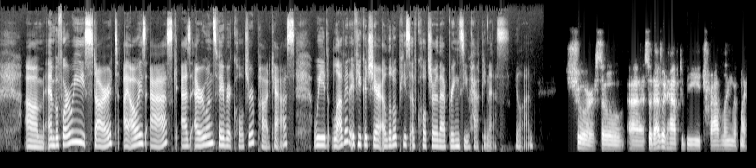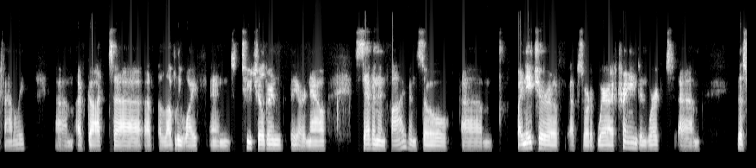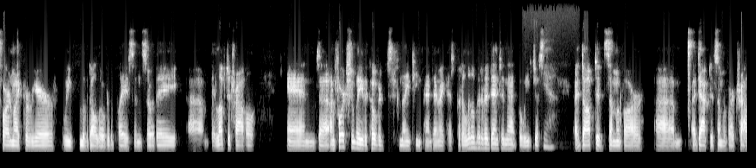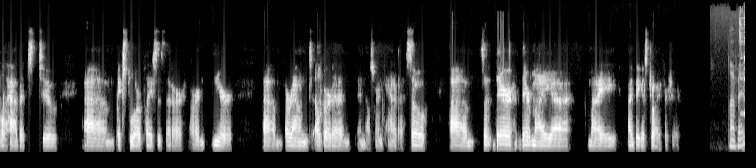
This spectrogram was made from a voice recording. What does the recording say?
Um, and before we start, I always ask, as everyone's favorite culture podcast, we'd love it if you could share a little piece of culture that brings you happiness, Ilan. Sure. So, uh, so that would have to be traveling with my family. Um, I've got uh, a, a, lovely wife and two children. They are now seven and five, and so um, by nature of, of sort of where I've trained and worked um, thus far in my career, we've lived all over the place, and so they um, they love to travel. And uh, unfortunately, the COVID nineteen pandemic has put a little bit of a dent in that, but we've just yeah adopted some of our um, adapted some of our travel habits to um, explore places that are are near um, around Alberta and, and, elsewhere in Canada. So um, so they're they're my uh, my my biggest joy for sure. Love it.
